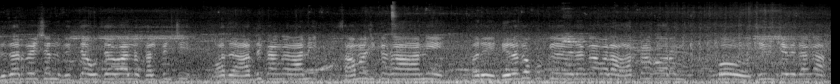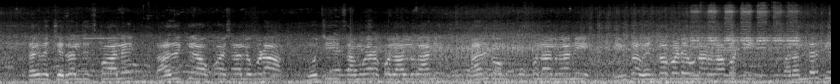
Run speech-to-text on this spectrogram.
రిజర్వేషన్ విద్యా ఉద్యోగాలు కల్పించి వారి ఆర్థికంగా కానీ సామాజికంగా కానీ మరి నిలదొక్కునే విధంగా వాళ్ళ జీవించే విధంగా తగిన చర్యలు తీసుకోవాలి. రాజకీయ అవకాశాలు కూడా మోచి సమగార కులాలు కానీ మాదిగ కులాలు కానీ ఇంకా వెనుకబడి ఉన్నారు కాబట్టి వారందరికీ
